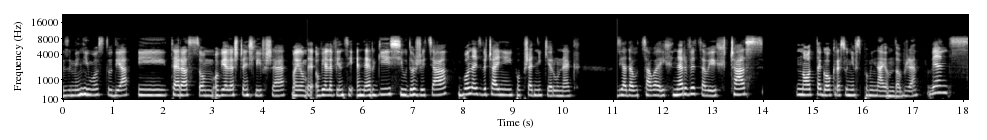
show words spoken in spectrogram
zmieniło studia i teraz są o wiele szczęśliwsze, mają o wiele więcej energii, sił do życia, bo najzwyczajniej poprzedni kierunek zjadał całe ich nerwy, cały ich czas no tego okresu nie wspominają dobrze. Więc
